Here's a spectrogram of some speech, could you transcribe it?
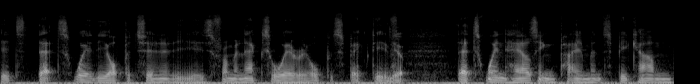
it's that's where the opportunity is from an actuarial perspective. Yep. That's when housing payments become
